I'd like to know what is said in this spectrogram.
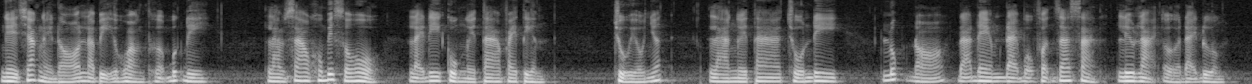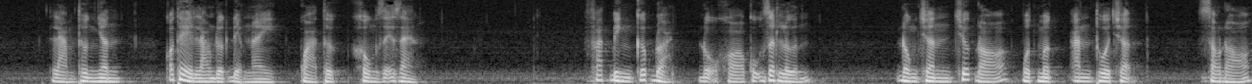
Nghe Trác ngày đó là bị hoàng thượng bước đi. Làm sao không biết xấu hổ Lại đi cùng người ta vay tiền. Chủ yếu nhất là người ta trốn đi Lúc đó đã đem đại bộ phận gia sản Lưu lại ở đại đường. Làm thương nhân Có thể làm được điểm này Quả thực không dễ dàng. Phát binh cướp đoạt Độ khó cũng rất lớn. Đồng Trần trước đó một mực ăn thua trận. Sau đó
